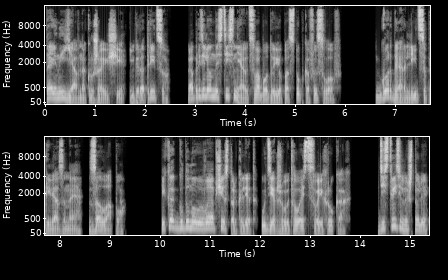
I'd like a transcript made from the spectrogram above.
тайны явно окружающие императрицу, определенно стесняют свободу ее поступков и слов. Гордая орлица, привязанная за лапу. И как Годуновы вообще столько лет удерживают власть в своих руках? Действительно, что ли,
